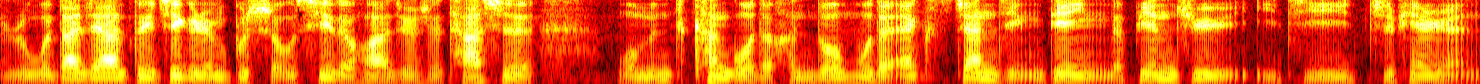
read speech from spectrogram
如果大家对这个人不熟悉的话，就是他是我们看过的很多部的《X 战警》电影的编剧以及制片人，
